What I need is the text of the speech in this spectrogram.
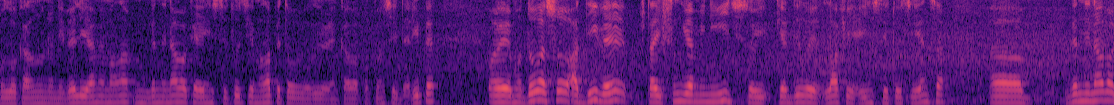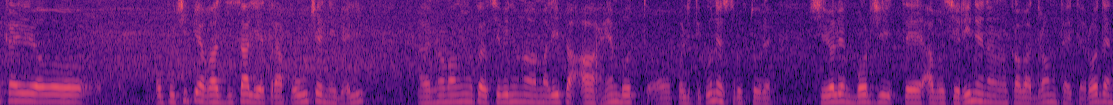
во локално нивели, јаме мала гендинава па е институција малапе тоа кава по консидерипе, модова со адиве, шта и шунгја мини иќ со кердиле лафи институцијенца, гендинава кај опучипија воздисали тра поучени нивели, нормално кај цивилно малипа а хембот политикуне структуре, Сиолен борджи те авосирине на кава дром тај те роден,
